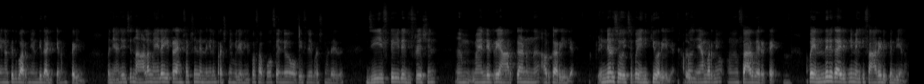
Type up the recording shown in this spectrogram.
ഞങ്ങൾക്ക് ഇത് പറഞ്ഞുകൊണ്ട് ഇത് അടിക്കണം കഴിഞ്ഞു. അപ്പോൾ ഞാൻ ചോദിച്ചു നാളെ മേലെ ഈ ട്രാൻസാക്ഷനിൽ എന്തെങ്കിലും പ്രശ്നം വരികയാണെങ്കിൽ ഇപ്പോൾ സപ്പോസ് എന്റെ ഓഫീസിലെ പ്രശ്നം ഉണ്ടായത് G F T registration mandatory ആർക്കാണെന്ന് അവർക്ക് അറിയില്ല. എന്നോട് ചോദിച്ചപ്പോൾ എനിക്കും അറിയില്ല. അപ്പോൾ ഞാൻ പറഞ്ഞു സാർ വരട്ടെ. അപ്പോൾ എന്തൊരു കാര്യത്തിനും എനിക്ക് സാറെ ഡിപ്പെൻഡ് ചെയ്യണം.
